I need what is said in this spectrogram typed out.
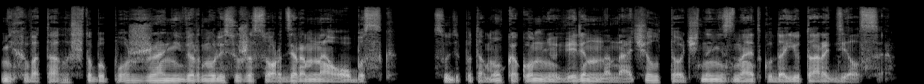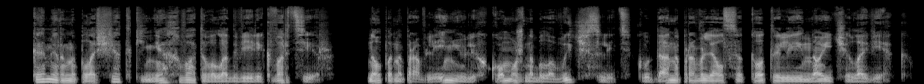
Не хватало, чтобы позже они вернулись уже с ордером на обыск. Судя по тому, как он неуверенно начал, точно не знает, куда Ютара делся. Камера на площадке не охватывала двери квартир, но по направлению легко можно было вычислить, куда направлялся тот или иной человек.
